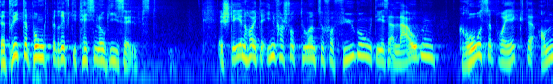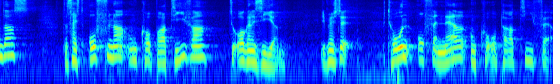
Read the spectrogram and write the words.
Der dritte Punkt betrifft die Technologie selbst. Es stehen heute Infrastrukturen zur Verfügung, die es erlauben, große Projekte anders, das heißt offener und kooperativer zu organisieren. Ich möchte betonen, offener und kooperativer.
